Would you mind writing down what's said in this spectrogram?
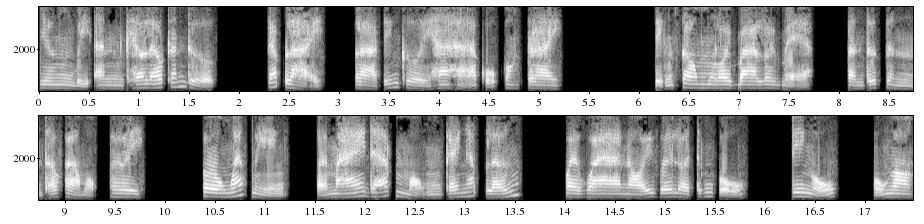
nhưng bị anh khéo léo tránh được. Đáp lại là tiếng cười ha hả của con trai. Tiễn xong lôi ba lôi mẹ, thành tử tình thở vào một hơi. Cô ngoát miệng, thoải mái đáp một cái ngáp lớn, quay qua nói với lôi tướng vũ, đi ngủ, ngủ ngon.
